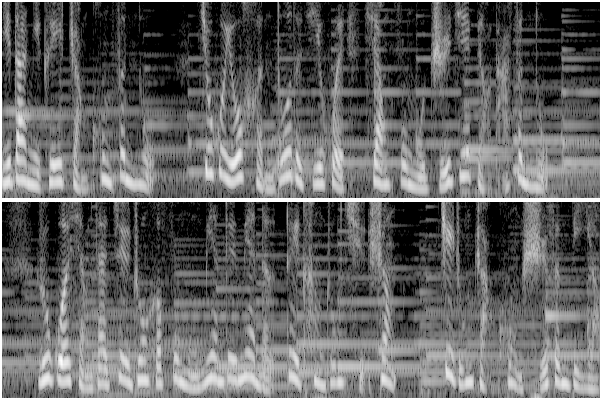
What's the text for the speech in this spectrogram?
一旦你可以掌控愤怒，就会有很多的机会向父母直接表达愤怒。如果想在最终和父母面对面的对抗中取胜，这种掌控十分必要。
